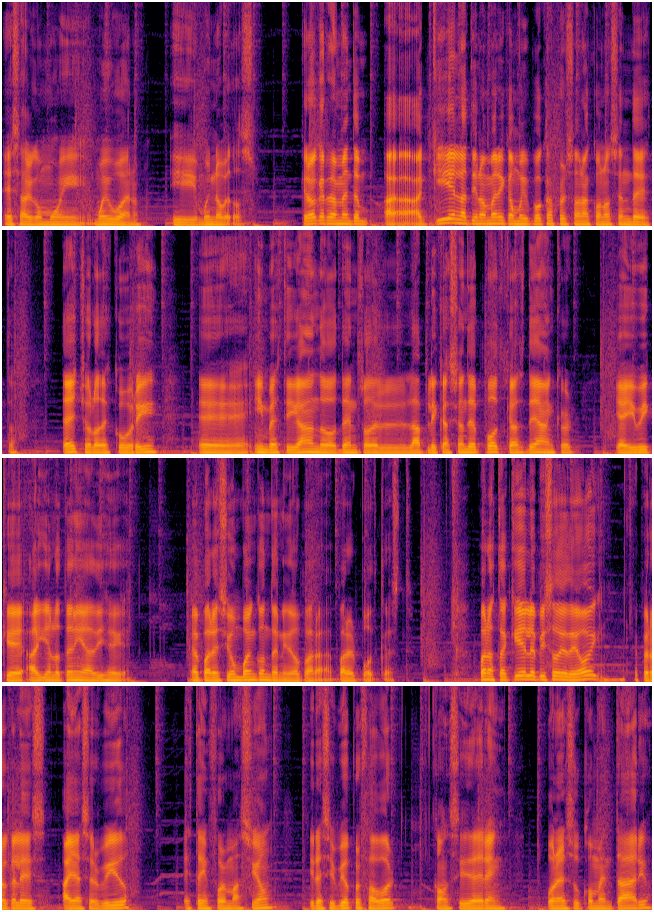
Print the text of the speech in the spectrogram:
es algo muy, muy bueno y muy novedoso. Creo que realmente aquí en Latinoamérica muy pocas personas conocen de esto. De hecho, lo descubrí eh, investigando dentro de la aplicación de podcast de Anchor y ahí vi que alguien lo tenía. Dije, me pareció un buen contenido para, para el podcast. Bueno, hasta aquí el episodio de hoy. Espero que les haya servido esta información. Si les sirvió, por favor, consideren poner su comentario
